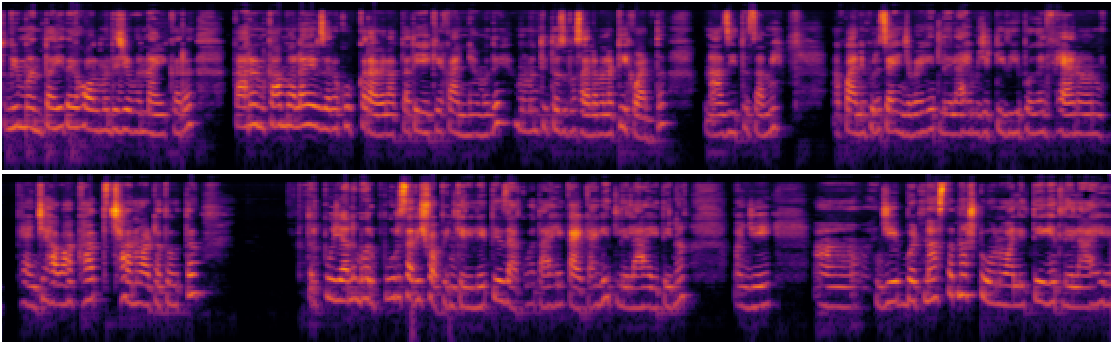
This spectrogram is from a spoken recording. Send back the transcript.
तुम्ही म्हणताही ते हॉलमध्ये जेवण नाही करत. कारण का मला एरजाऱ्या खूप कराव्या लागतात एक एक आणण्यामध्ये. म्हणून तिथंच बसायला मला ठीक वाटतं. पण आज इथंच आम्ही पाणीपुरीचा एन्जॉय घेतलेला आहे. म्हणजे टी व्ही बघत फॅन ऑन फॅनची हवा खात छान वाटत होतं. तर पूजानं भरपूर सारी शॉपिंग केलेली आहे. ते दाखवत आहे काय काय घेतलेलं आहे तिनं. म्हणजे जे बटणं असतात ना स्टोनवाले ते घेतलेलं आहे.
